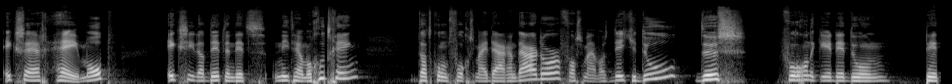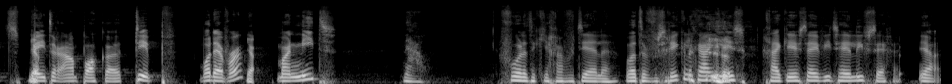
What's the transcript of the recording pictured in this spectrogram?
ik zeg, hey mop, ik zie dat dit en dit niet helemaal goed ging. Dat komt volgens mij daar en daardoor. Volgens mij was dit je doel. Dus volgende keer dit doen, dit Ja. beter aanpakken, tip, whatever. Ja. Maar niet, nou, voordat ik je ga vertellen wat er verschrikkelijk aan je is, ga ik eerst even iets heel liefs zeggen. Ja.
